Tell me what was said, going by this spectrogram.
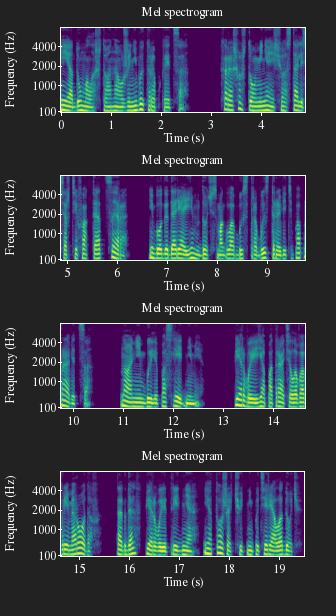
и я думала, что она уже не выкарабкается. Хорошо, что у меня еще остались артефакты от Цера, и благодаря им дочь смогла быстро выздороветь и поправиться. Но они были последними. Первые я потратила во время родов. Тогда, в первые три дня, я тоже чуть не потеряла дочь.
